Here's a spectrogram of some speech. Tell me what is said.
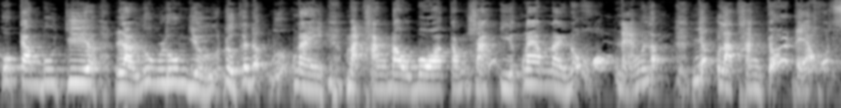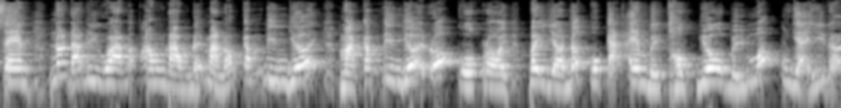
của campuchia là luôn luôn giữ được cái đất nước này. Mà thằng đầu bò cộng sản việt nam này nó hốt nạn lắm. Nhất là thằng chó đẻ hốt sen. Nó đã đi qua nó thông đồng để mà nó cấm biên giới. Mà cấm biên giới rốt cuộc rồi. Bây giờ đất của các em bị thụt vô, bị mất vậy đó.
